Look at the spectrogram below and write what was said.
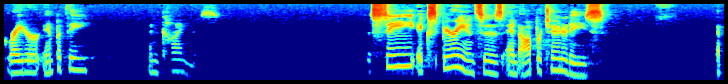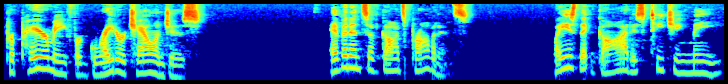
greater empathy and kindness. To see experiences and opportunities that prepare me for greater challenges. Evidence of God's providence. Ways that God is teaching me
